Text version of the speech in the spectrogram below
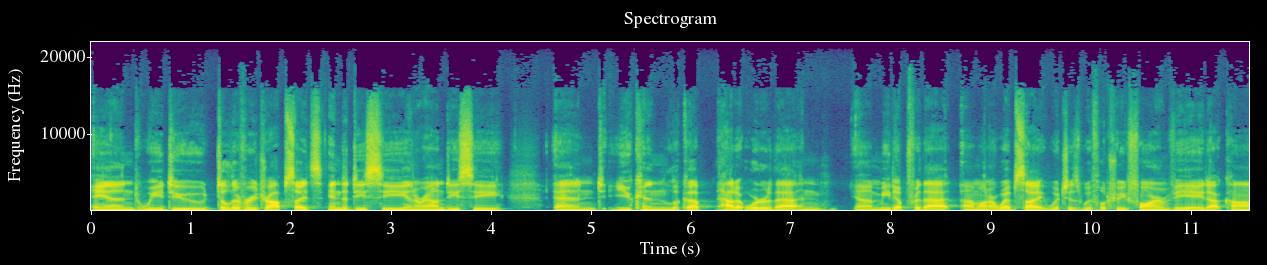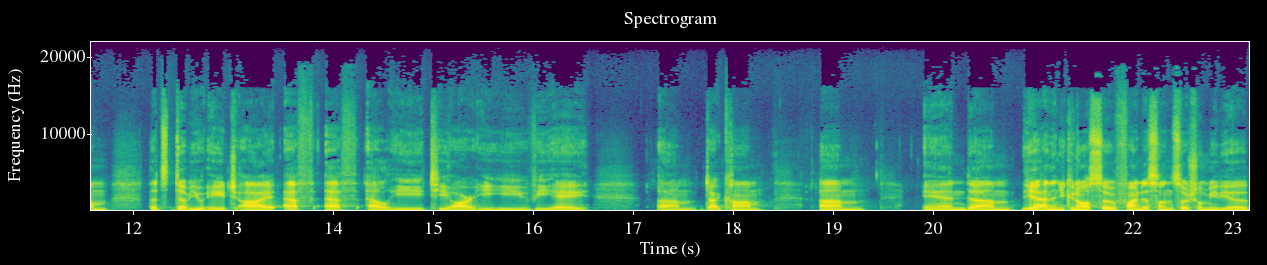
And we do delivery drop sites into DC and around DC and you can look up how to order that and uh, meet up for that um, on our website, which is whiffletreefarmva.com. That's W H I F F L E T R E E V A um, dot com. Um, and um, yeah, and then you can also find us on social media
